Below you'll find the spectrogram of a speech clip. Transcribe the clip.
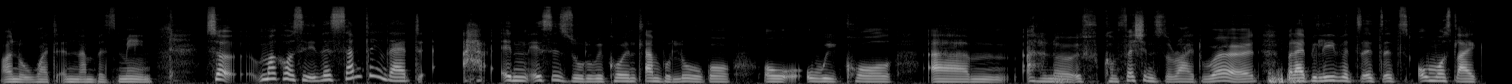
on what numbers mean. So, Makhosi, there's something that in isiZulu we call inhlambuluko or we call um, I don't know if confession is the right word, but I believe it's it's it's almost like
